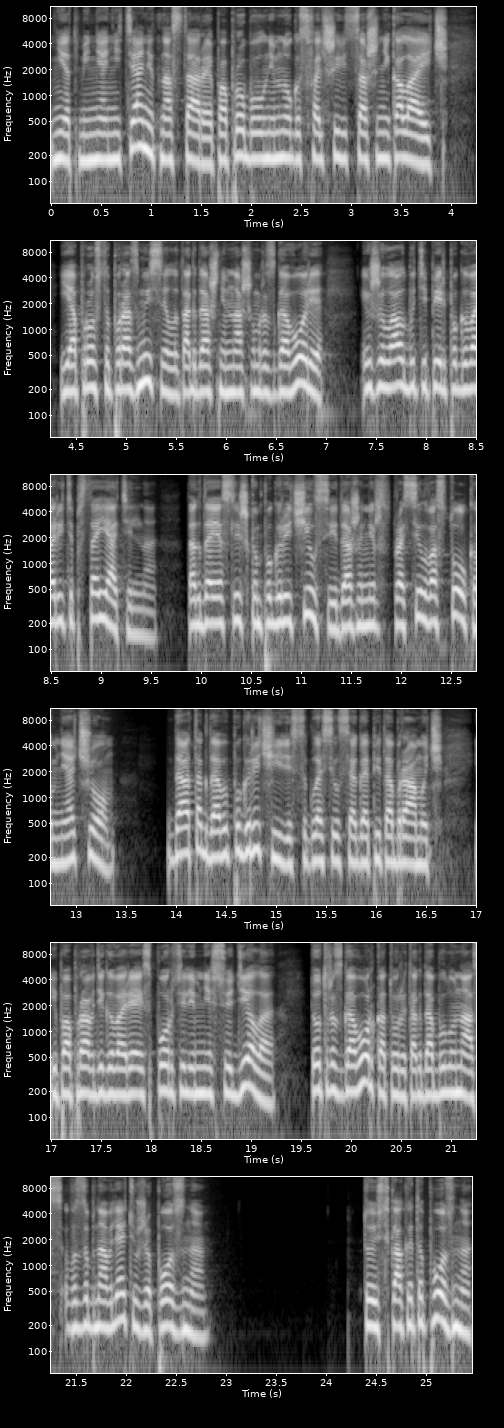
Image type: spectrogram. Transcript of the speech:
«Нет, меня не тянет на старое», — попробовал немного сфальшивить Саша Николаевич. Я просто поразмыслил о тогдашнем нашем разговоре и желал бы теперь поговорить обстоятельно. Тогда я слишком погорячился и даже не расспросил вас толком ни о чем». «Да, тогда вы погорячились», — согласился Агапит Абрамыч. «И, по правде говоря, испортили мне все дело. Тот разговор, который тогда был у нас, возобновлять уже поздно». «То есть как это поздно?»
